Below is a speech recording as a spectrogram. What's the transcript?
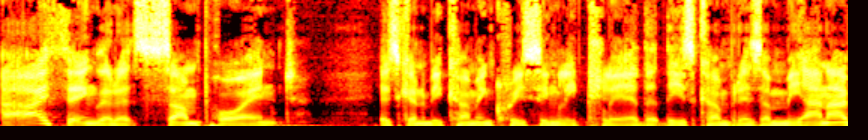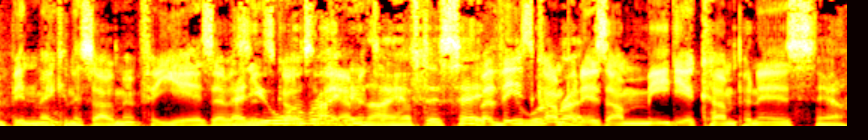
I think that at some point it's going to become increasingly clear that these companies are me. And I've been making this argument for years. Ever And since you were Gods of the right, and I have to say, but these companies are media companies. Yeah.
